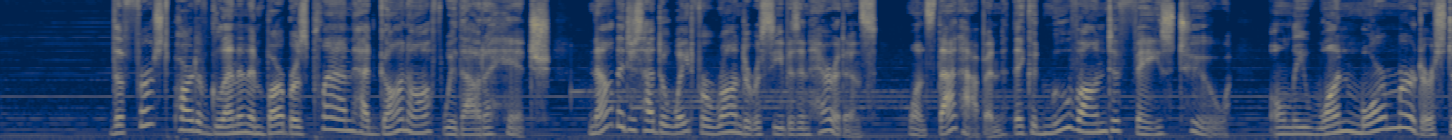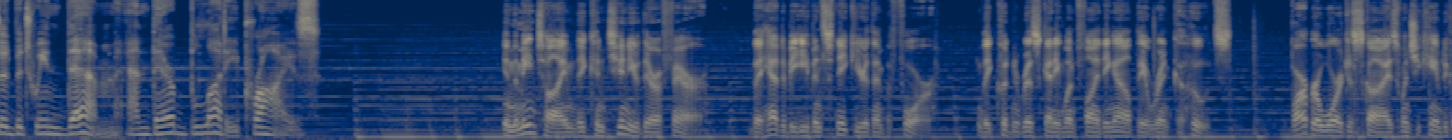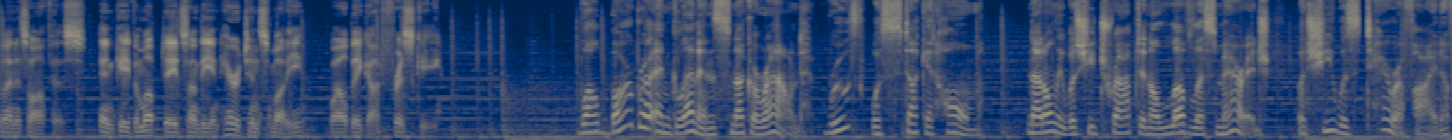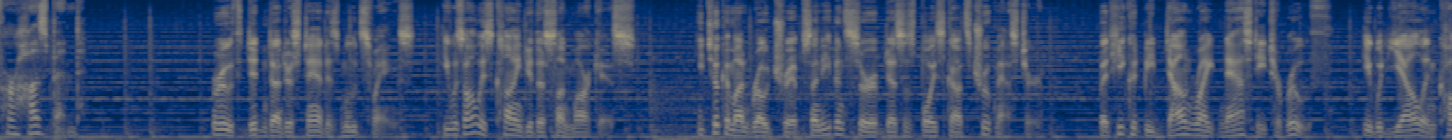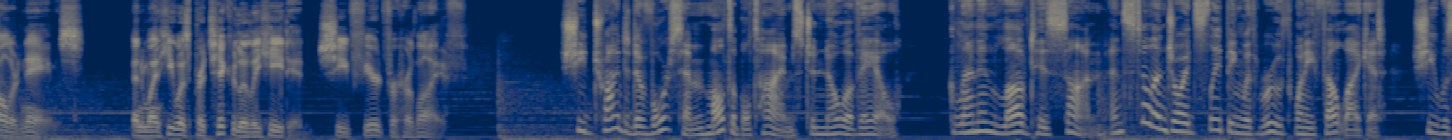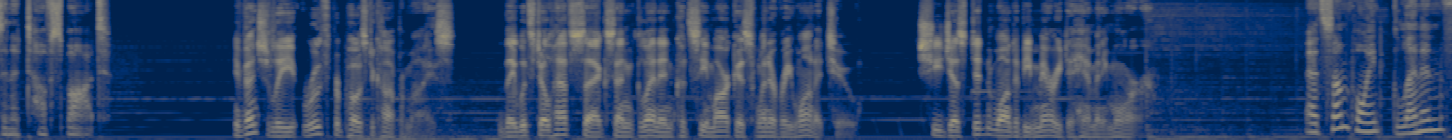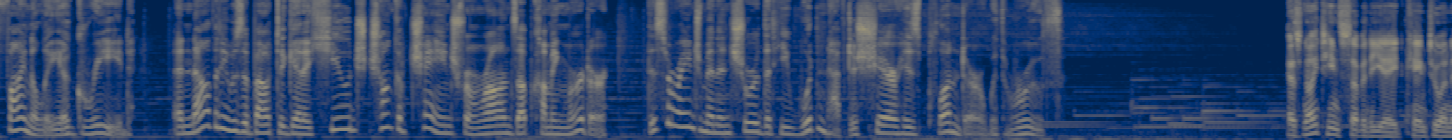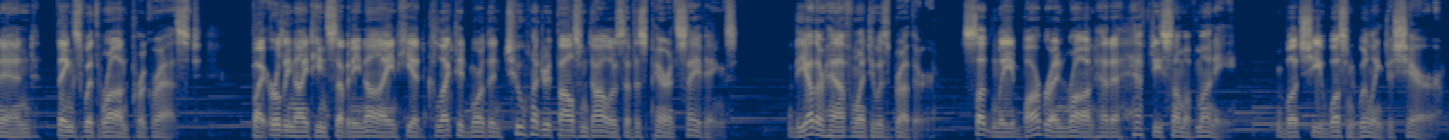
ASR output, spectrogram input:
The first part of Glennon and Barbara's plan had gone off without a hitch. Now they just had to wait for Ron to receive his inheritance. Once that happened, they could move on to phase two. Only one more murder stood between them and their bloody prize. In the meantime, they continued their affair. They had to be even sneakier than before. They couldn't risk anyone finding out they were in cahoots. Barbara wore a disguise when she came to Glennon's office and gave him updates on the inheritance money while they got frisky. While Barbara and Glennon snuck around, Ruth was stuck at home. Not only was she trapped in a loveless marriage, but she was terrified of her husband. Ruth didn't understand his mood swings. He was always kind to their son Marcus. He took him on road trips and even served as his Boy Scouts troopmaster. But he could be downright nasty to Ruth. He would yell and call her names. And when he was particularly heated, she feared for her life. She'd tried to divorce him multiple times to no avail. Glennon loved his son and still enjoyed sleeping with Ruth when he felt like it. She was in a tough spot. Eventually, Ruth proposed a compromise. They would still have sex, and Glennon could see Marcus whenever he wanted to. She just didn't want to be married to him anymore. At some point, Glennon finally agreed. And now that he was about to get a huge chunk of change from Ron's upcoming murder, this arrangement ensured that he wouldn't have to share his plunder with Ruth. As 1978 came to an end, things with Ron progressed. By early 1979, he had collected more than $200,000 of his parents' savings. The other half went to his brother. Suddenly, Barbara and Ron had a hefty sum of money, but she wasn't willing to share.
